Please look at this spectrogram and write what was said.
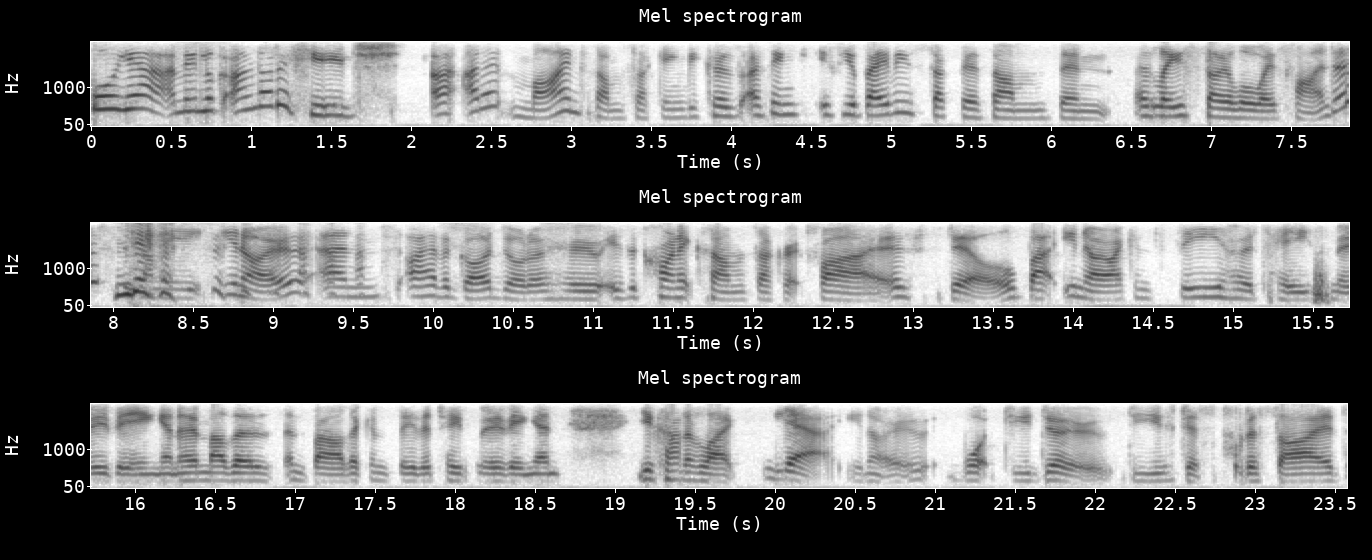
well, yeah. I mean, look, I'm not a huge I, I don't mind thumb sucking because I think if your babies suck their thumbs, then at least they'll always find it. Yes. I mean, you know, and I have a goddaughter who is a chronic thumb sucker at five still, but you know, I can see her teeth moving and her mother and father can see the teeth moving and you're kind of like, yeah, you know, what do you do? Do you just put aside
